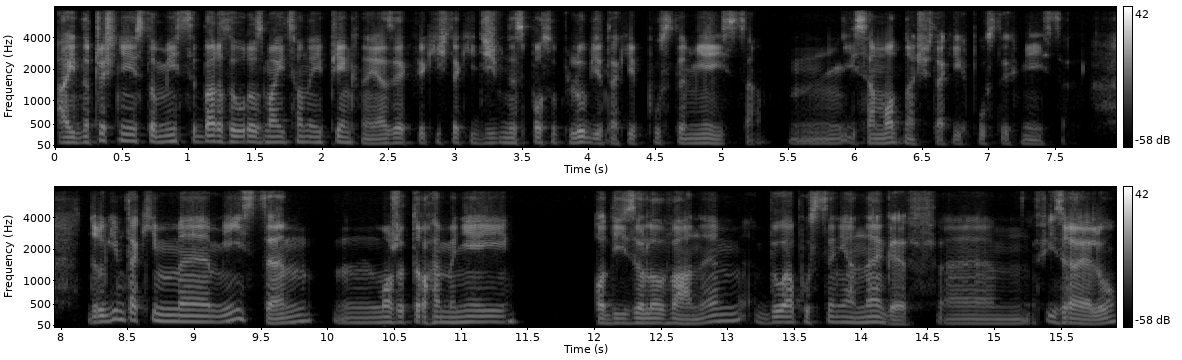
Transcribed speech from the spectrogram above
a jednocześnie jest to miejsce bardzo urozmaicone i piękne. Ja w jakiś taki dziwny sposób lubię takie puste miejsca mm, i samotność w takich pustych miejscach. Drugim takim e, miejscem, mm, może trochę mniej odizolowanym, była pustynia Negev w Izraelu.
